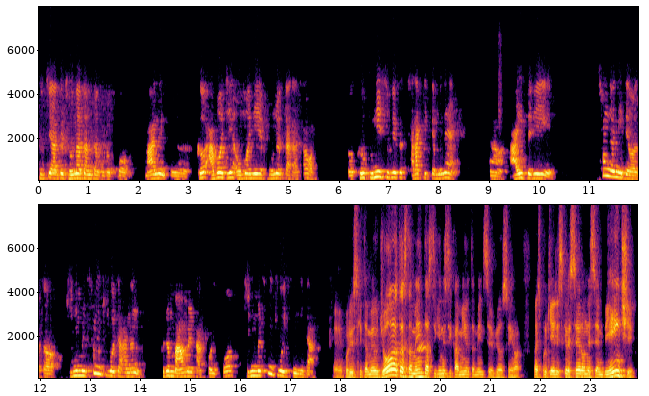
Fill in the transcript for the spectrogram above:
둘째 아들 조나단도 그렇고 많은 어, 그 아버지의 어머니의 본을 따라서 어, 그 분위 속에서 자랐기 때문에 어, 아이들이 청년이 되어서 주님을 섬기고자 하는 그런 마음을 갖고 있고 주님을 섬기고 있습니다. É, por isso que também o Jonatas também está seguindo esse caminho também de servir ao Senhor. Mas porque eles cresceram nesse ambiente,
